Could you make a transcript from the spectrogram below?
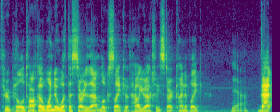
through pillow talk. I wonder what the start of that looks like of how you actually start kind of like yeah, that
